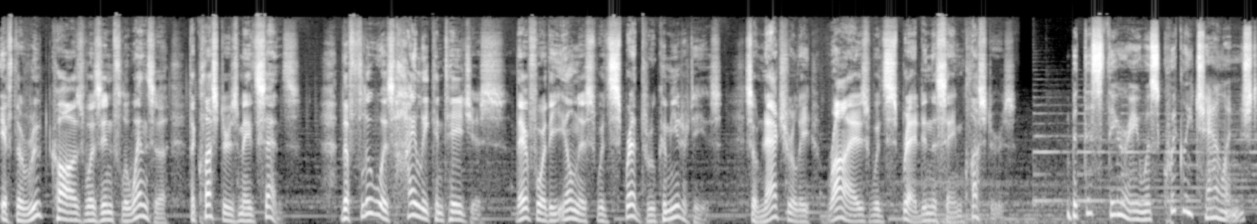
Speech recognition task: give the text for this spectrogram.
If the root cause was influenza, the clusters made sense. The flu was highly contagious, therefore, the illness would spread through communities. So naturally, Reye's would spread in the same clusters. But this theory was quickly challenged.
